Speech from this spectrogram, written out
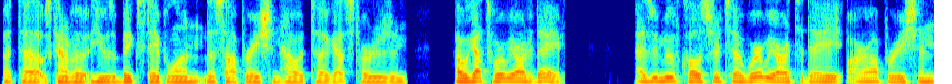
But uh, it was kind of a he was a big staple on this operation, how it uh, got started, and how we got to where we are today. As we move closer to where we are today, our operation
